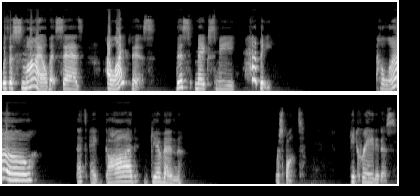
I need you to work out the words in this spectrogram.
with a smile that says, I like this. This makes me happy. Hello? That's a God given response. He created us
